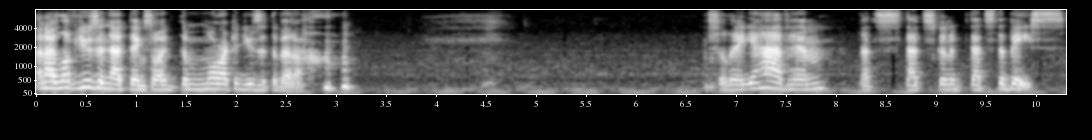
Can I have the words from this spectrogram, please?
And I love using that thing, so I, the more I can use it, the better. so there you have him. That's that's gonna that's the base.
